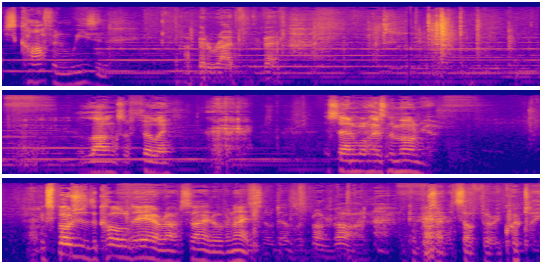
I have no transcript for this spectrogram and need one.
She's coughing, wheezing. I better ride for the vet. The lungs are filling. This animal has pneumonia. Exposure to the cold air outside overnight is no doubt what brought it on. It can present itself very quickly.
